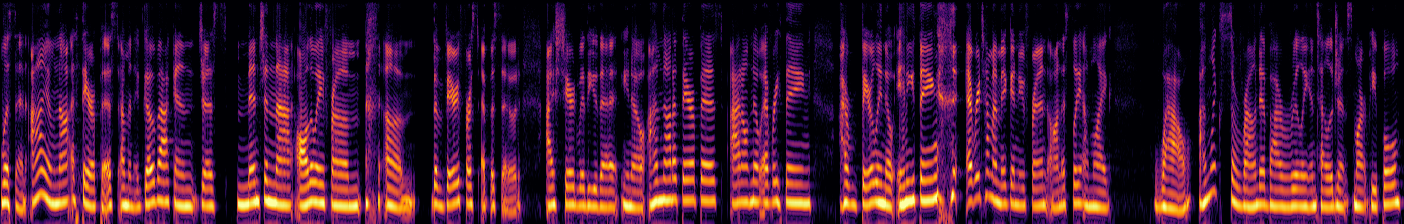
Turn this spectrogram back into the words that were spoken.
listen, I am not a therapist. I'm going to go back and just mention that all the way from um, the very first episode. I shared with you that, you know, I'm not a therapist. I don't know everything. I barely know anything. Every time I make a new friend, honestly, I'm like, wow, I'm like surrounded by really intelligent, smart people.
